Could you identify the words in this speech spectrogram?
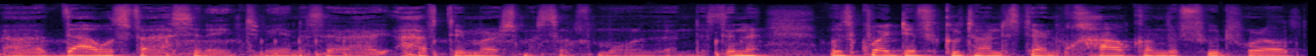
uh, that was fascinating to me. And I said, I, I have to immerse myself more than this. And it was quite difficult to understand how come the food world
